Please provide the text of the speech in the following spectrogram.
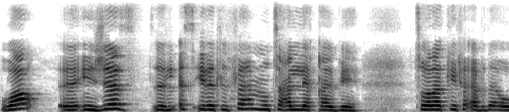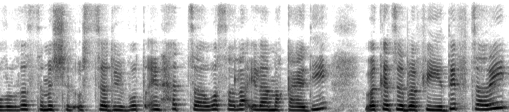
وإنجاز الأسئلة الفهم المتعلقة به. ترى كيف أبدأ درس؟ تمشى الأستاذ ببطء حتى وصل إلى مقعدي وكتب في دفتري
